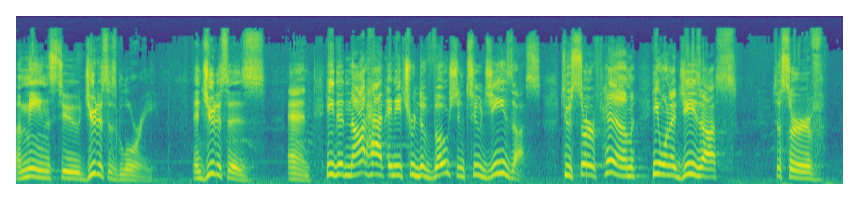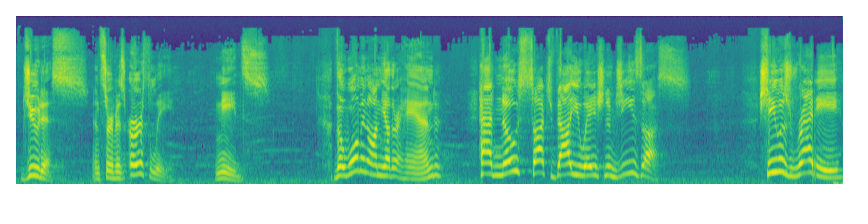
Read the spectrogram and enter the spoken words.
A means to Judas's glory and Judas's end. He did not have any true devotion to Jesus. To serve him, he wanted Jesus to serve Judas and serve his earthly needs. The woman, on the other hand, had no such valuation of Jesus. She was ready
